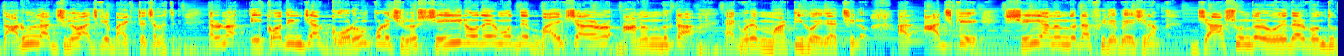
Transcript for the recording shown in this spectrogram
দারুণ লাগছিল আজকে বাইকটা চালাতে। কেননা এ কদিন যা গরম পড়েছিল, সেই রোদের মধ্যে বাইক চালানোর আনন্দটা একবারে মাটি হয়ে যাচ্ছিল। আর আজকে সেই আনন্দটা ফিরে পেয়েছিলাম। যা সুন্দর ওয়েদার বন্ধু,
